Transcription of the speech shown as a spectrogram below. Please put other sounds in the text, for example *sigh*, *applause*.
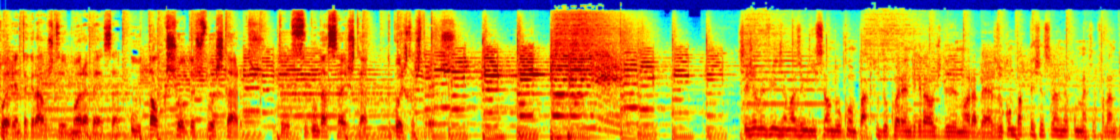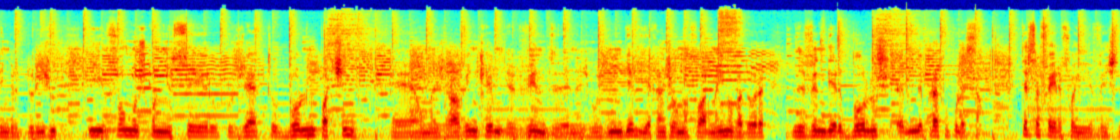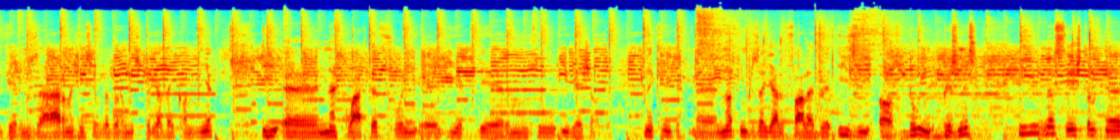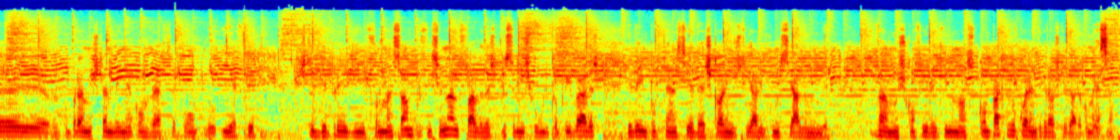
40 Graus de Morabeza, o talk show das suas tardes, de segunda a sexta, depois das três. Sejam bem-vindos a mais uma edição do Compacto do 40 Graus de Morabeza. O Compacto desta semana começa falando de empreendedorismo e fomos conhecer o projeto Bolo no Potinho. É uma jovem que vende nas ruas de Mindelo e arranjou uma forma inovadora de vender bolos eh, para a população. Terça-feira foi vez de termos a ARMA, Agência Reguladora Ministerial da Economia, e uh, na quarta foi uh, dia de termos o IDJ. Na quinta, uh, Norte Empresarial fala de Easy of Doing Business e na sexta recuperamos também a conversa com o IFP. Estudo de Emprego e Formação Profissional fala das parcerias público-privadas e da importância da Escola Industrial e Comercial do Mindelo. Vamos conferir aqui no nosso compacto do 40 graus que agora começa.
